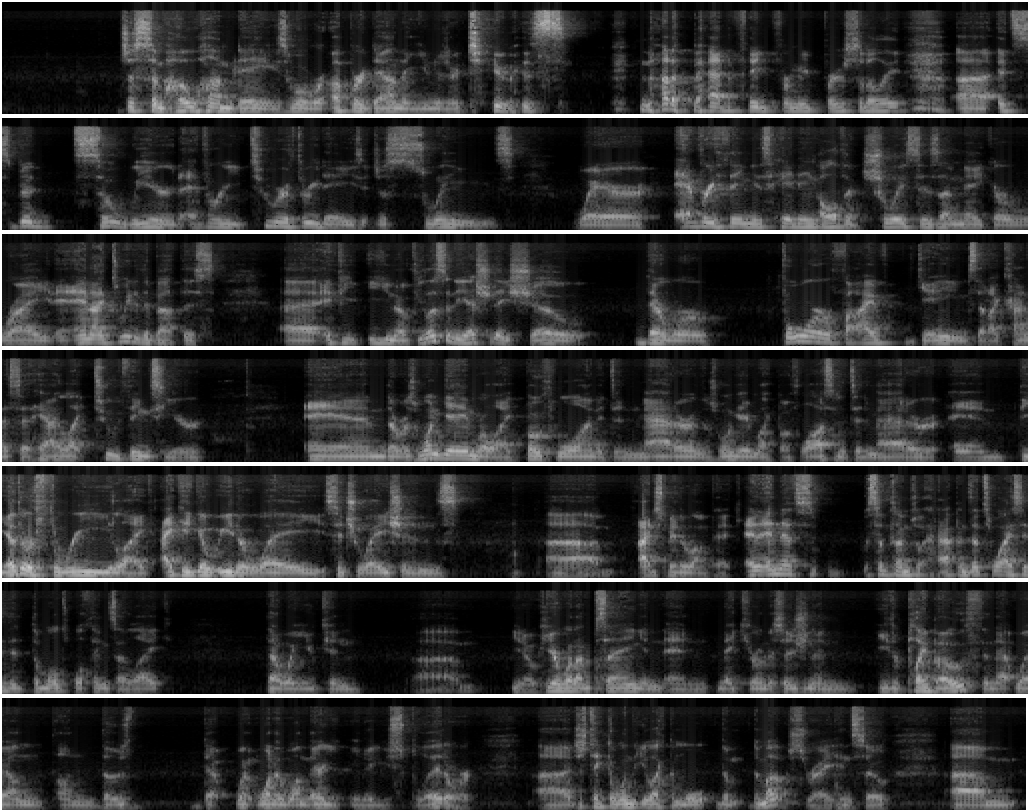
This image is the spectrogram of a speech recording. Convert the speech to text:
just some ho hum days where we're up or down a unit or two is not a bad thing for me personally. Uh, it's been so weird. Every two or three days, it just swings where everything is hitting. All the choices I make are right. And I tweeted about this. Uh, if you you know if you listen to yesterday's show, there were four or five games that I kind of said, "Hey, I like two things here." And there was one game where like both won, it didn't matter. And there's one game like both lost and it didn't matter. And the other three, like I could go either way situations um, I just made the wrong pick, and and that's sometimes what happens. That's why I say that the multiple things I like. That way you can, um, you know, hear what I'm saying and and make your own decision and either play both, and that way on on those that went one and one there, you know, you split or uh, just take the one that you like the, more, the, the most, right? And so, um,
